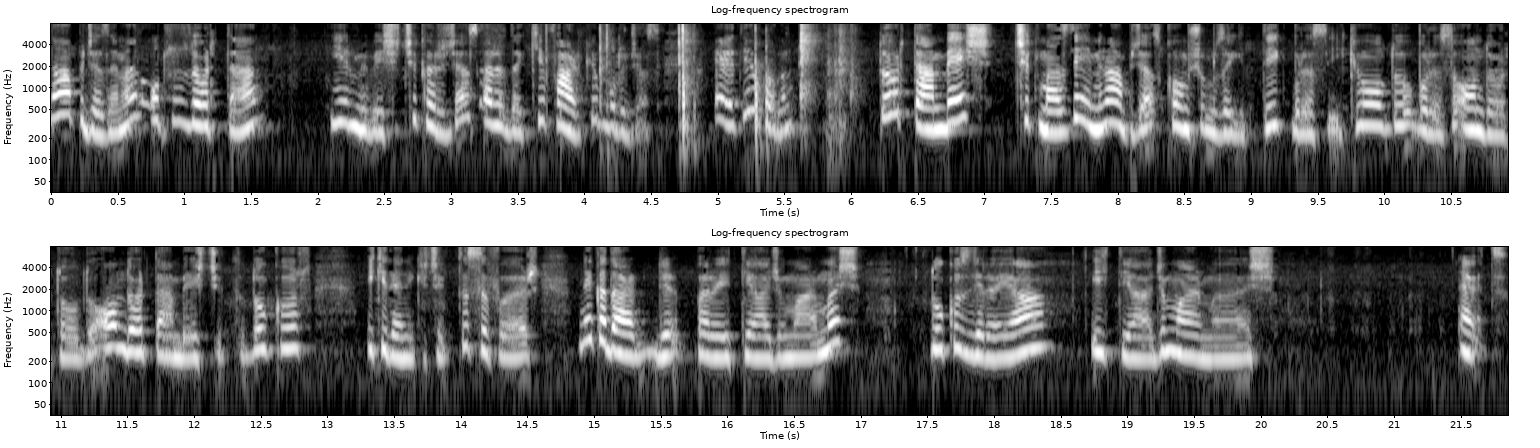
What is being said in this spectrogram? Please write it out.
Ne yapacağız hemen? 34'ten 25'i çıkaracağız. Aradaki farkı bulacağız. Evet yapalım. 4'ten 5 çıkmaz değil mi? Ne yapacağız? Komşumuza gittik. Burası 2 oldu. Burası 14 oldu. 14'ten 5 çıktı 9. 2'den 2 çıktı 0. Ne kadar para ihtiyacım varmış? 9 liraya ihtiyacım varmış. Evet.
